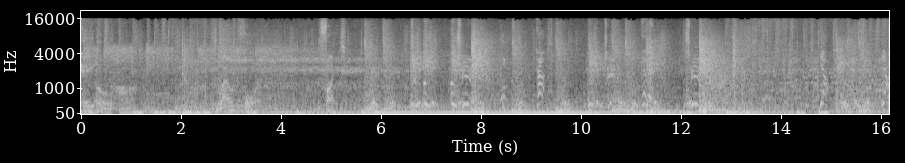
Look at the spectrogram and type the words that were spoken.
KO. Round four. Fight. Yeah. Yeah.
